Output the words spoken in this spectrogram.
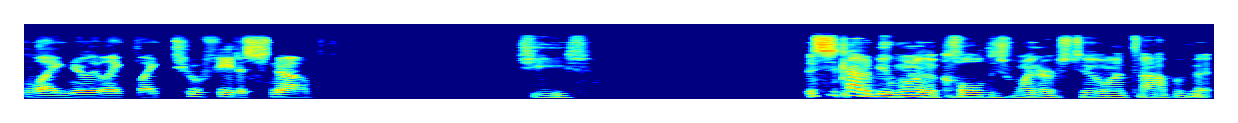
like nearly like like two feet of snow. Jeez. This has got to be one of the coldest winters too, on top of it.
